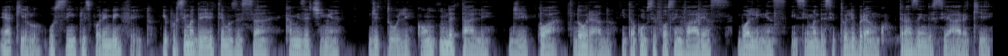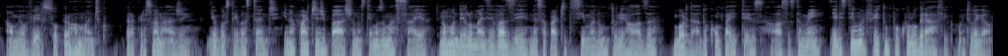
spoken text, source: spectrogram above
É aquilo, o simples, porém bem feito. E por cima dele temos essa camisetinha de tule com um detalhe de poá dourado. Então como se fossem várias bolinhas em cima desse tule branco, trazendo esse ar aqui, ao meu ver, super romântico para a personagem. Eu gostei bastante. E na parte de baixo nós temos uma saia no modelo mais evasê, nessa parte de cima de um tule rosa, bordado com paetês rosas também. Eles têm um efeito um pouco holográfico, muito legal.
